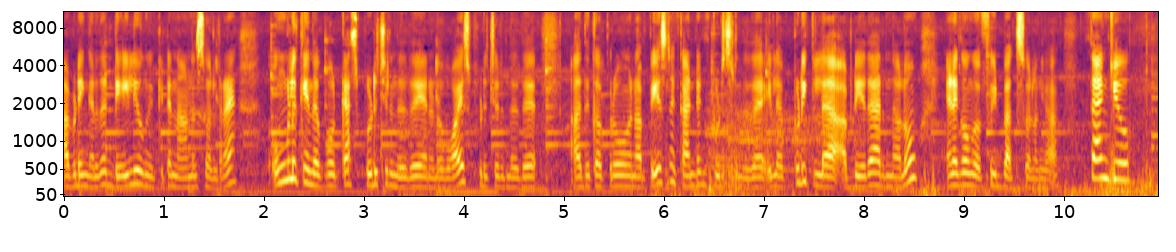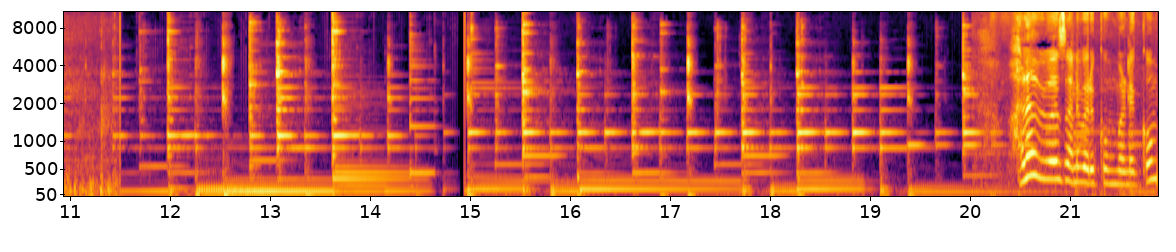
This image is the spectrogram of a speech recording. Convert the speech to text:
அப்படிங்கிறத டெய்லி உங்ககிட்ட நானும் சொல்கிறேன் உங்களுக்கு இந்த போட்காஸ்ட் பிடிச்சிருந்தது என்னோடய வாய்ஸ் பிடிச்சிருந்தது அதுக்கப்புறம் நான் பேசின கண்டென்ட் பிடிச்சிருந்தது இல்லை பிடிக்கல அப்படி எதாக இருந்தாலும் எனக்கு உங்கள் ஃபீட்பேக் சொல்லுங்கள் தேங்க்யூ வியூவர்ஸ் அனைவருக்கும் வணக்கம்.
